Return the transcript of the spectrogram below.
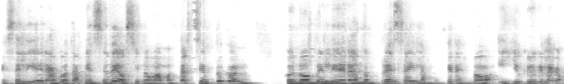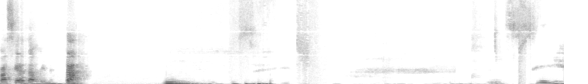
ese liderazgo también se dé, o si no vamos a estar siempre con, con hombres liderando empresas y las mujeres no, y yo creo que la capacidad también está. Sí.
